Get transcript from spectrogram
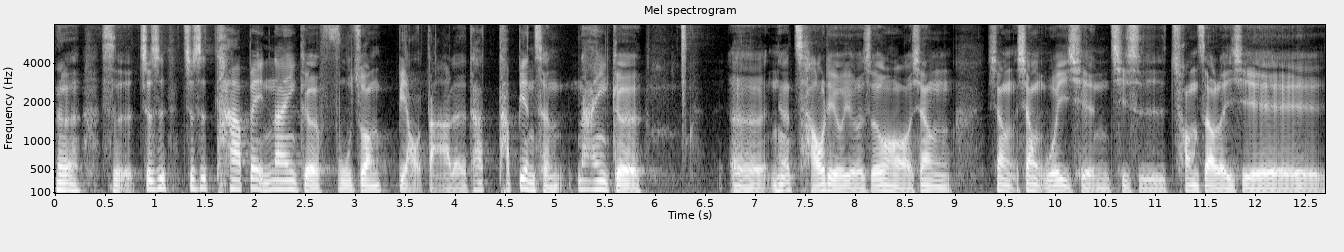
嗯，是就是就是他被那一个服装表达了，他他变成那一个呃，你看潮流有的时候好像像像我以前其实创造了一些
